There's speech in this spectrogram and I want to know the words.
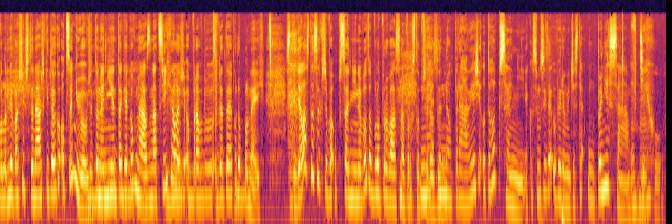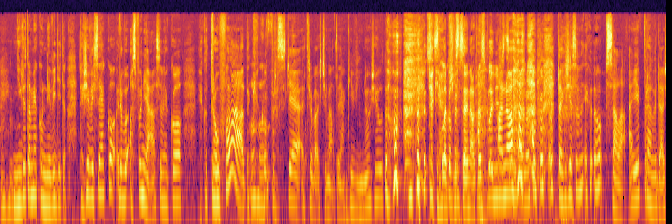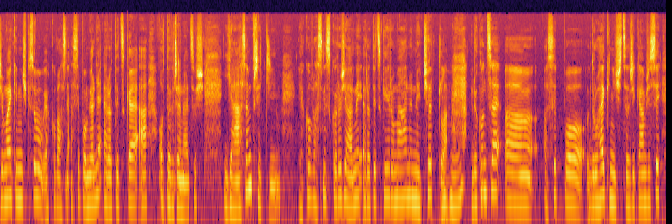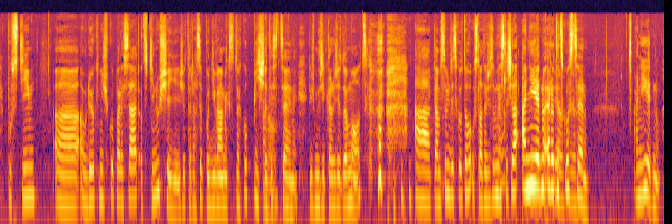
podle mě vaše čtenářky to jako oceňují, že to není jen tak jako v náznacích, ale že opravdu jdete jako do plných. Styděla jste se třeba u psaní, nebo to bylo pro vás naprosto přirozené? No právě, že u toho psaní, jako si musíte uvědomit, že jste úplně sám v mhm, tichu. Uh-huh. Nikdo tam jako nevidí to. Takže vy se jako, nebo aspoň já jsem jako, jako troufala, tak uh-huh. jako prostě, třeba ještě máte nějaký víno, že u toho. tak jako Lepší prostě, scénář ve skleničce. Ano, takže jsem jako psala. A je pravda, že moje knížky jsou jako vlastně asi poměrně erotické a otevřené, což já jsem předtím jako vlastně skoro žádný erotický román nečetla. Mm-hmm. Dokonce uh, asi po druhé knížce říkám, že si pustím uh, audioknížku 50 odstínů šedí, že teda se podívám, jak se to jako píše ano, ty scény, když mi říkali, že to je moc. a tam jsem vždycky u toho usla, takže jsem neslyšela ani jednu erotickou jo, jo. scénu. Ani jednu.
